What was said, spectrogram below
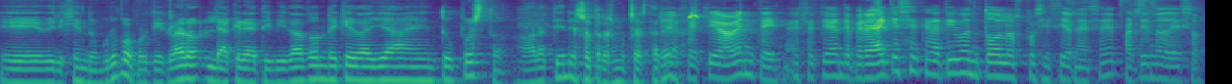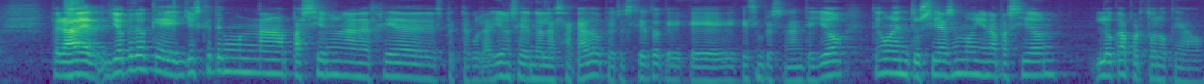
eh, dirigiendo un grupo, porque claro, la creatividad dónde queda ya en tu puesto, ahora tienes otras muchas tareas. Efectivamente, efectivamente, pero hay que ser creativo en todas las posiciones, ¿eh? partiendo de eso. Pero a ver, yo creo que yo es que tengo una pasión y una energía espectacular. Yo no sé dónde la he sacado, pero es cierto que, que es impresionante. Yo tengo un entusiasmo y una pasión loca por todo lo que hago.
